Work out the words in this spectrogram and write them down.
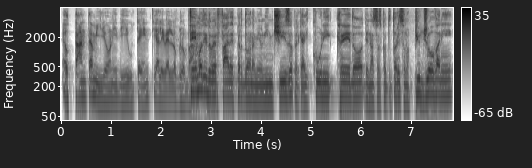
80 milioni di utenti a livello globale. Temo di dover fare, perdonami, un inciso perché alcuni, credo, dei nostri ascoltatori sono più giovani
